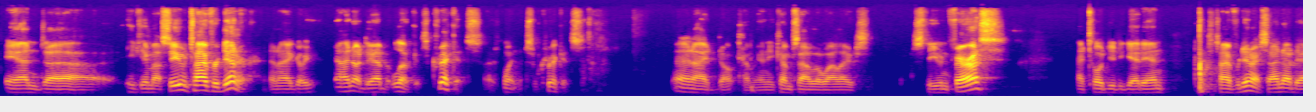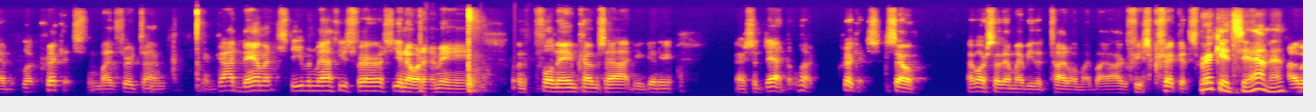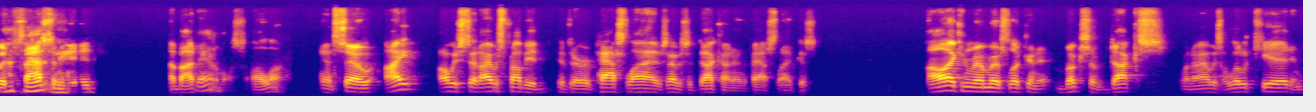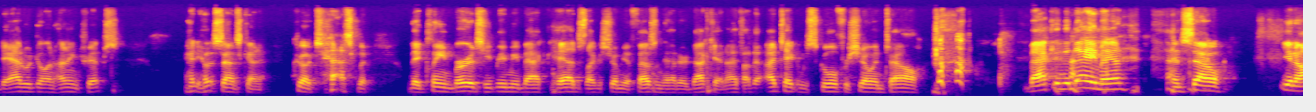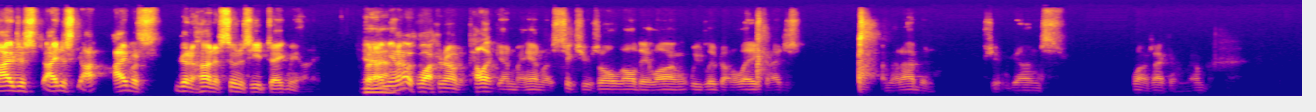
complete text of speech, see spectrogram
and uh, he came out, so even time for dinner. And I go, I know, Dad, but look, it's crickets. I was pointing at some crickets. And I don't come in. He comes out a little while later. Stephen Farris, I told you to get in. It's time for dinner. I said, I know, Dad, look, crickets. And by the third time, God damn it, Stephen Matthews Farris. You know what I mean? When the full name comes out, you're going to, I said, Dad, but look, crickets. So I've always said that might be the title of my biography is crickets. Crickets, yeah, man. I was Absolutely. fascinated about animals all along. And so I always said I was probably, a, if there were past lives, I was a duck hunter in the past life because all I can remember is looking at books of ducks when I was a little kid and dad would go on hunting trips. And you know, it sounds kind of grotesque, but they'd clean birds. He'd bring me back heads like to show me a pheasant head or a duck head. And I thought that I'd take them to school for show and tell back in the day, man. And so you know, I just, I just, I, I was going to hunt as soon as he'd take me hunting. But yeah. I mean, I was walking around with a pellet gun in my hand when I was six years old all day long. We lived on a lake, and I just, I mean, I've been shooting guns as long as I can remember.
